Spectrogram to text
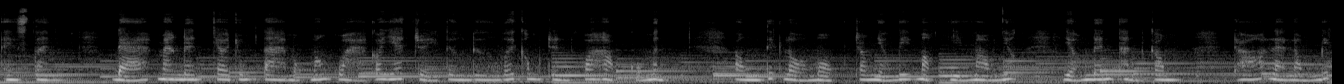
Einstein đã mang đến cho chúng ta một món quà có giá trị tương đương với công trình khoa học của mình. Ông tiết lộ một trong những bí mật nhiệm màu nhất dẫn đến thành công, đó là lòng biết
